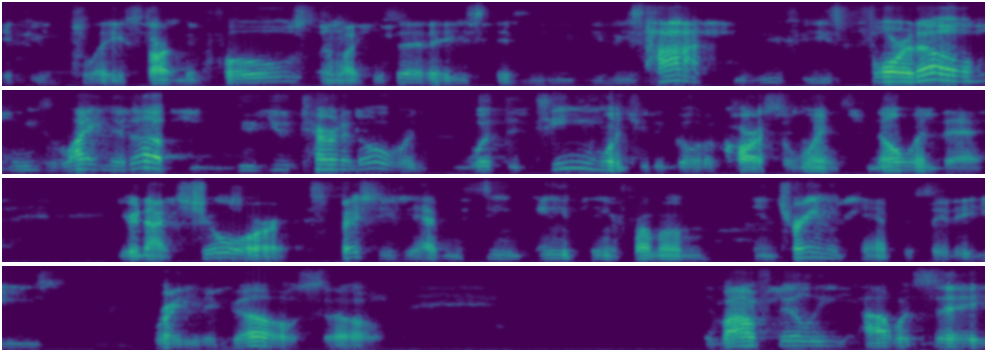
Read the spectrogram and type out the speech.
If you play start Nick Foles, and like you said, if, if, if he's hot, if he's 4 0 and he's lighting it up, do you turn it over? Would the team want you to go to Carson Wentz, knowing that – you're not sure, especially if you haven't seen anything from him in training camp to say that he's ready to go. So if I'm Philly, I would say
